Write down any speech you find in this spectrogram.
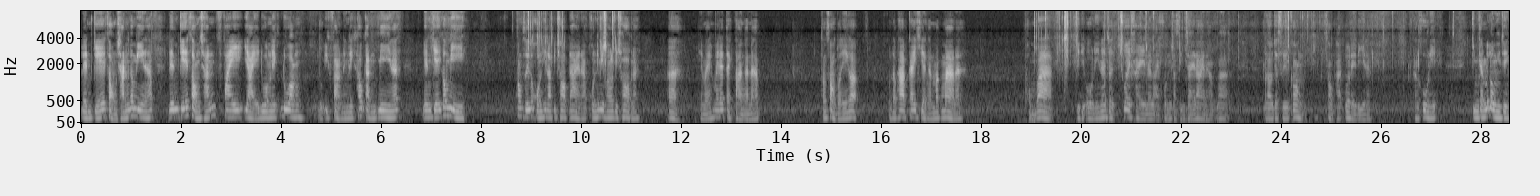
เลนเก๊สองชั้นก็มีนะครับ เลนเก๊สองชั้น ไฟใหญ่ดวงเล็กดวง หรืออีกฝั่งหนึ่งเล็กเท่ากันมีนะเลนเก๊ก็มี ต้องซื้อกับคนที่รับผิดชอบได้นะครับ คนที่มีความรับผิดชอบนะ อ่า เห็นไหมไม่ได้แตกต่างกันนะครับ ทั้งสองตัวนี้ก็คุณภาพใกล้เคียงกันมาก ๆนะ ผมว่าวิดีโอนี้น่าจะช่วยใครหลาย ๆ คนตัดสินใจได้นะครับว่า เราจะซื้อกล้องสองพาร์ทตัวไหนดีนะ ทั้งคู่นี้ กินกันไม่ลงจริง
